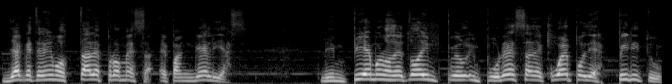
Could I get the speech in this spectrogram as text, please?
ya que tenemos tales promesas, evangelias, Limpiémonos de toda impureza de cuerpo y de espíritu,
